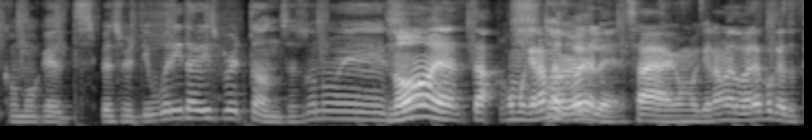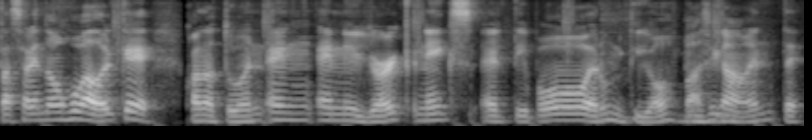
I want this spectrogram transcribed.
como que Spencer Dinwiddie y Davis Bertans, eso no es... No, está- como que no me duele. O sea, como que no me duele porque tú estás saliendo de un jugador que cuando estuvo en, en, en New York Knicks, el tipo era un dios, básicamente.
